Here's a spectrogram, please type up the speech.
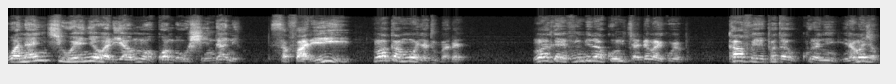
wananchi wenyewe waliamua kwamba ushindani safari hii mwaka mmoja tu baadaye mwaka elfu mbili na kumi Chadema ikuwepo, CUF ilipata kura nyingi. Inamaanisha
